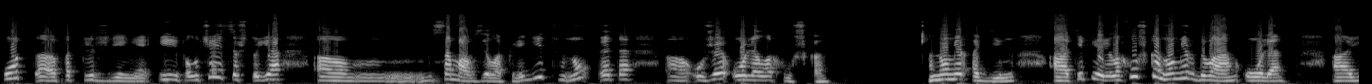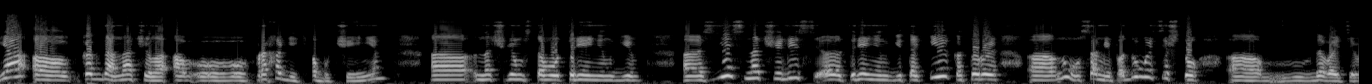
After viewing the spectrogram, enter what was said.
код э, подтверждения. И получается, что я сама взяла кредит. Ну, это э, уже Оля Лохушка. Номер один. А теперь лохушка номер два, Оля. А я, когда начала проходить обучение, начнем с того тренинги, а здесь начались э, тренинги такие, которые, а, ну, сами подумайте, что а, давайте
